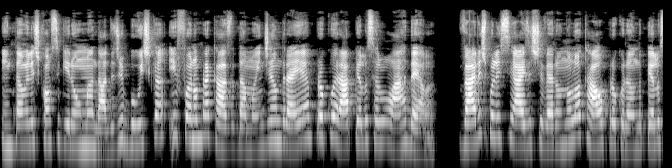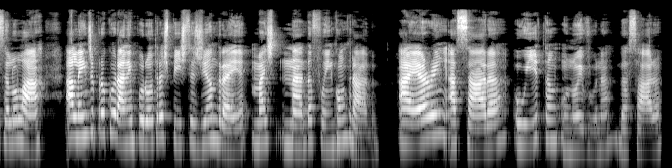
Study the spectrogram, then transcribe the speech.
Então eles conseguiram um mandado de busca e foram para casa da mãe de Andrea procurar pelo celular dela. Vários policiais estiveram no local procurando pelo celular, além de procurarem por outras pistas de Andrea, mas nada foi encontrado. A Erin, a Sarah, o Ethan, o noivo, né, da Sarah,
